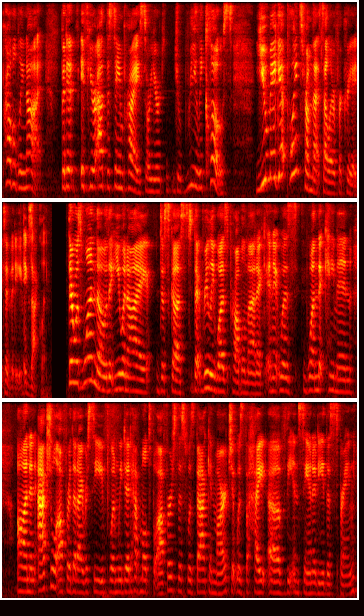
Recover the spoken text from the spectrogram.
Probably not. But if, if you're at the same price or you're you're really close, you may get points from that seller for creativity. Exactly. There was one though that you and I discussed that really was problematic, and it was one that came in on an actual offer that I received when we did have multiple offers. This was back in March. It was the height of the insanity this spring.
